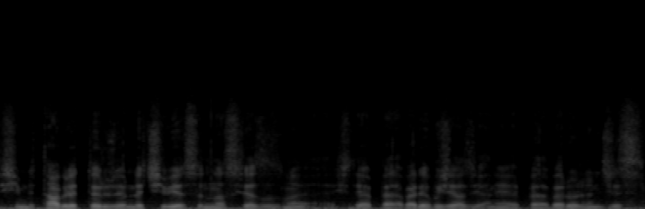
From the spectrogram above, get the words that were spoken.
şimdi tabletler üzerinde çivi yazısının nasıl yazıldığını işte hep beraber yapacağız yani. Hep beraber öğreneceğiz.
